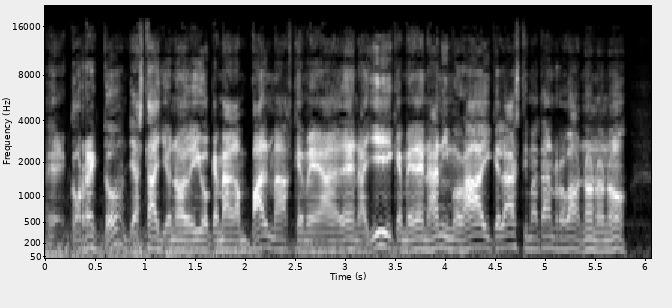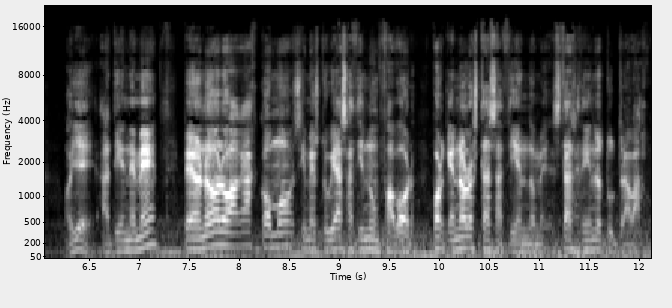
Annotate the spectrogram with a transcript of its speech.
eh, correcto, ya está. Yo no digo que me hagan palmas, que me den allí, que me den ánimos, ay, qué lástima, te han robado. No, no, no. Oye, atiéndeme, pero no lo hagas como si me estuvieras haciendo un favor, porque no lo estás haciendo, estás haciendo tu trabajo.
